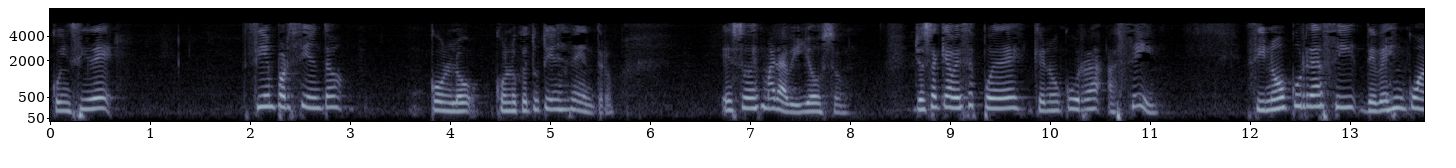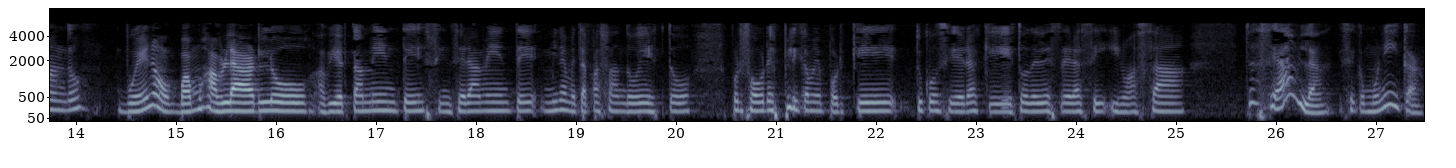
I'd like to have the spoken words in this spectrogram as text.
coincide 100% con lo, con lo que tú tienes dentro. Eso es maravilloso. Yo sé que a veces puede que no ocurra así. Si no ocurre así, de vez en cuando, bueno, vamos a hablarlo abiertamente, sinceramente. Mira, me está pasando esto por favor explícame por qué tú consideras que esto debe ser así y no asá. Entonces se habla, se comunica.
